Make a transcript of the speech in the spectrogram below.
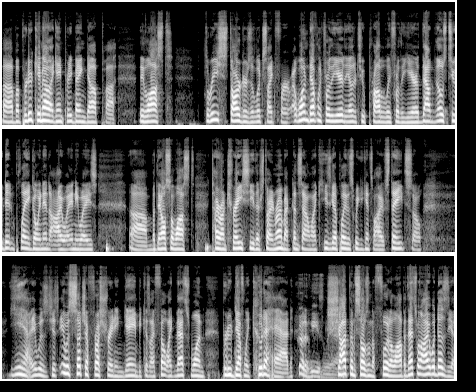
Uh, but Purdue came out of that game pretty banged up. Uh, they lost three starters. It looks like for uh, one definitely for the year, the other two probably for the year. Now those two didn't play going into Iowa anyways. Um, but they also lost Tyrone Tracy, their starting running back. Doesn't sound like he's going to play this week against Ohio State. So, yeah, it was just it was such a frustrating game because I felt like that's one Purdue definitely could have had could have easily had. shot themselves in the foot a lot. But that's what Iowa does to you.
